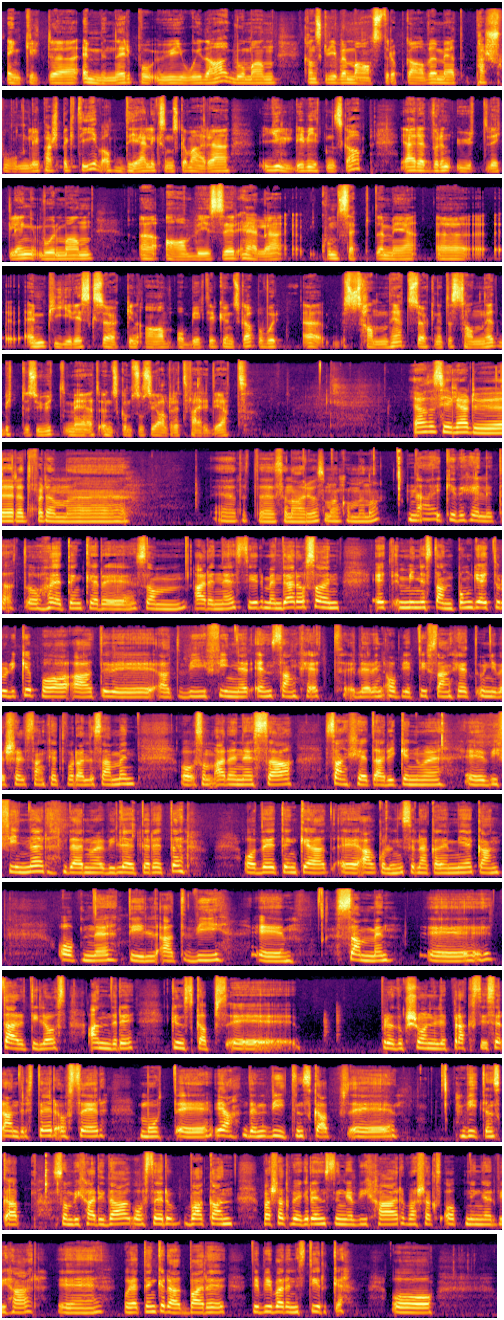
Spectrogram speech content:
enkelte emner på UiO i dag, hvor man kan skrive masteroppgave med et personlig perspektiv, at det liksom skal være gyldig vitenskap. Jeg er redd for en utvikling hvor man uh, avviser hele konseptet med uh, empirisk søken av objektiv kunnskap, og hvor uh, sannhet, søken etter sannhet byttes ut med et ønske om sosial rettferdighet. Ja, Cecilie, er du redd for denne, dette scenarioet som han kom med nå? Nei, ikke i det hele tatt. Og jeg tenker som Arne sier, men det er også en, et mine standpunkt. Jeg tror ikke på at vi, at vi, finner en sannhet, eller en objektiv sannhet, universell sannhet for alle sammen. Og som Arne sa, sannhet er ikke noe eh, vi finner, det er noe vi leter etter. Og det tenker jeg at eh, avkoloniserende kan åpne til at vi eh, sammen eh, tar til oss andre kunnskaps eh, produksjon eller praksiser andre steder og ser mot eh, ja, den vitenskap, eh, vitenskap som vi har i dag, og ser hva, kan, hva slags begrensninger vi har, hva slags åpninger vi har. Eh, og jeg tenker at bare, det blir bare en styrke. Og,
